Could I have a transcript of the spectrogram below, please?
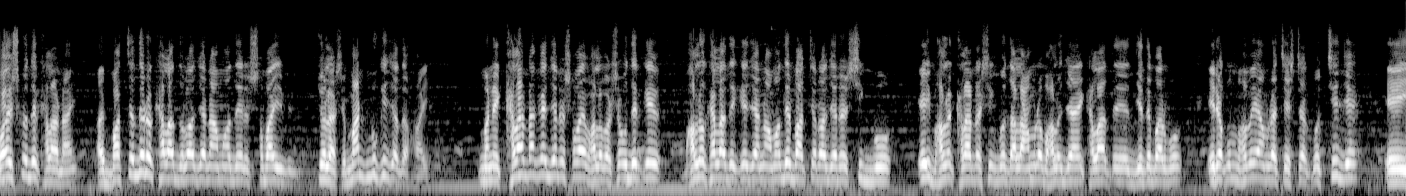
বয়স্কদের খেলা নয় আর বাচ্চাদেরও খেলাধুলা যেন আমাদের সবাই চলে আসে। মাঠমুখী যাতে হয়। মানে খেলাটাকে যেন সবাই ভালোবাসে, ওদেরকে ভালো খেলা দেখে যেন আমাদের বাচ্চারা যেন শিখব, এই ভালো খেলাটা শিখব, তাহলে আমরা ভালো জায়গায় খেলাতে যেতে পারব। এরকমভাবে আমরা চেষ্টা করছি যে, এই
